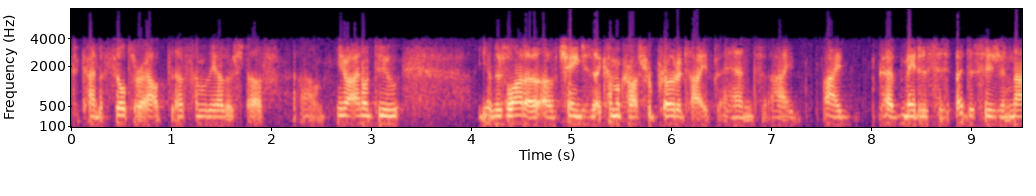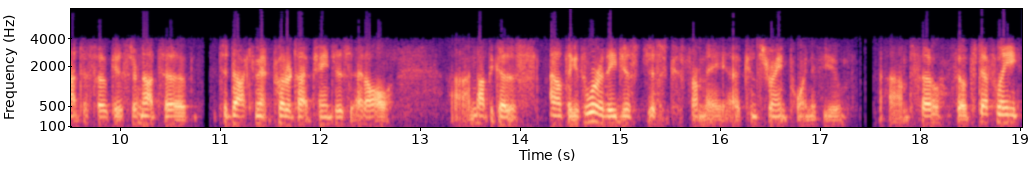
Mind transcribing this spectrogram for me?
to kind of filter out uh, some of the other stuff. Um, you know, I don't do, you know, there's a lot of, of changes that come across for prototype, and I I have made a, a decision not to focus or not to to document prototype changes at all. Uh, not because I don't think it's worthy, just just from a, a constraint point of view. Um, so so it's definitely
